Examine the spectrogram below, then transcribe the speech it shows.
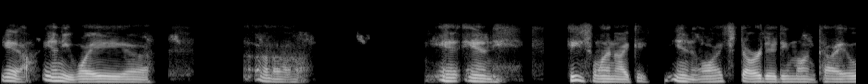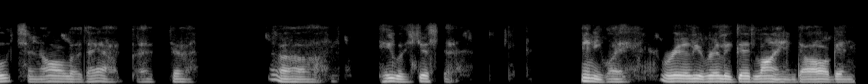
yeah. Anyway, uh, uh, and, and he's one I could, you know, I started him on coyotes and all of that, but uh, uh, he was just a anyway, really, really good lion dog, and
